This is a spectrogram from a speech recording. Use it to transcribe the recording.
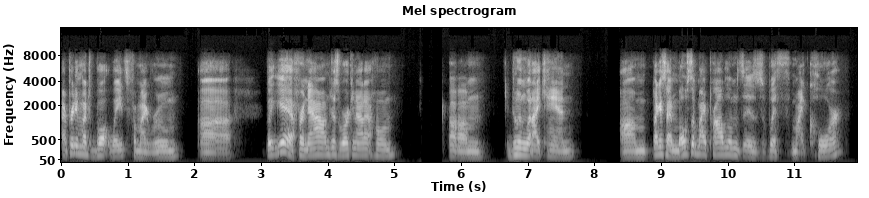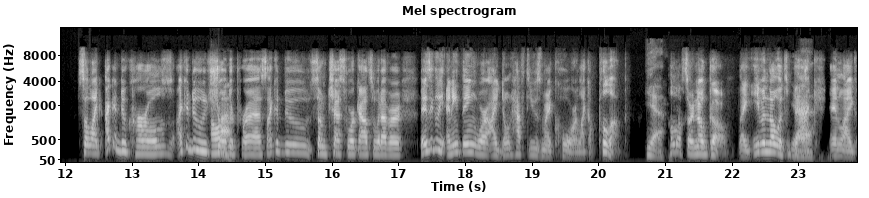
I pretty much bought weights for my room. Uh but yeah, for now I'm just working out at home. Um doing what I can. Um like I said, most of my problems is with my core. So like I could do curls, I could do shoulder oh, wow. press, I could do some chest workouts or whatever. Basically anything where I don't have to use my core, like a pull-up. Yeah. Pull ups are no go. Like, even though it's yeah. back and like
